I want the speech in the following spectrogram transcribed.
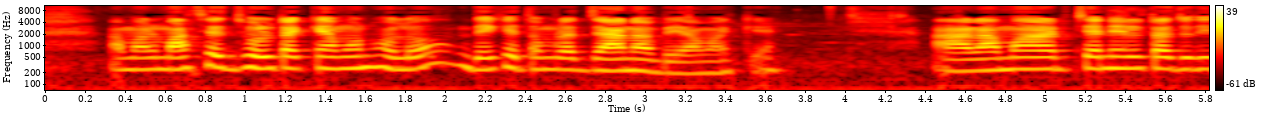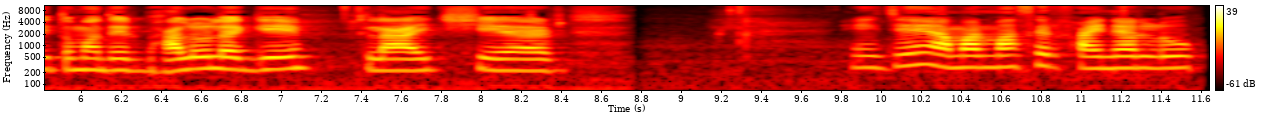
আমার মাছের ঝোলটা কেমন হলো, দেখে তোমরা জানাবে আমাকে। আর আমার চ্যানেলটা যদি তোমাদের ভালো লাগে লাইক শেয়ার এই যে আমার মাছের ফাইনাল লুক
